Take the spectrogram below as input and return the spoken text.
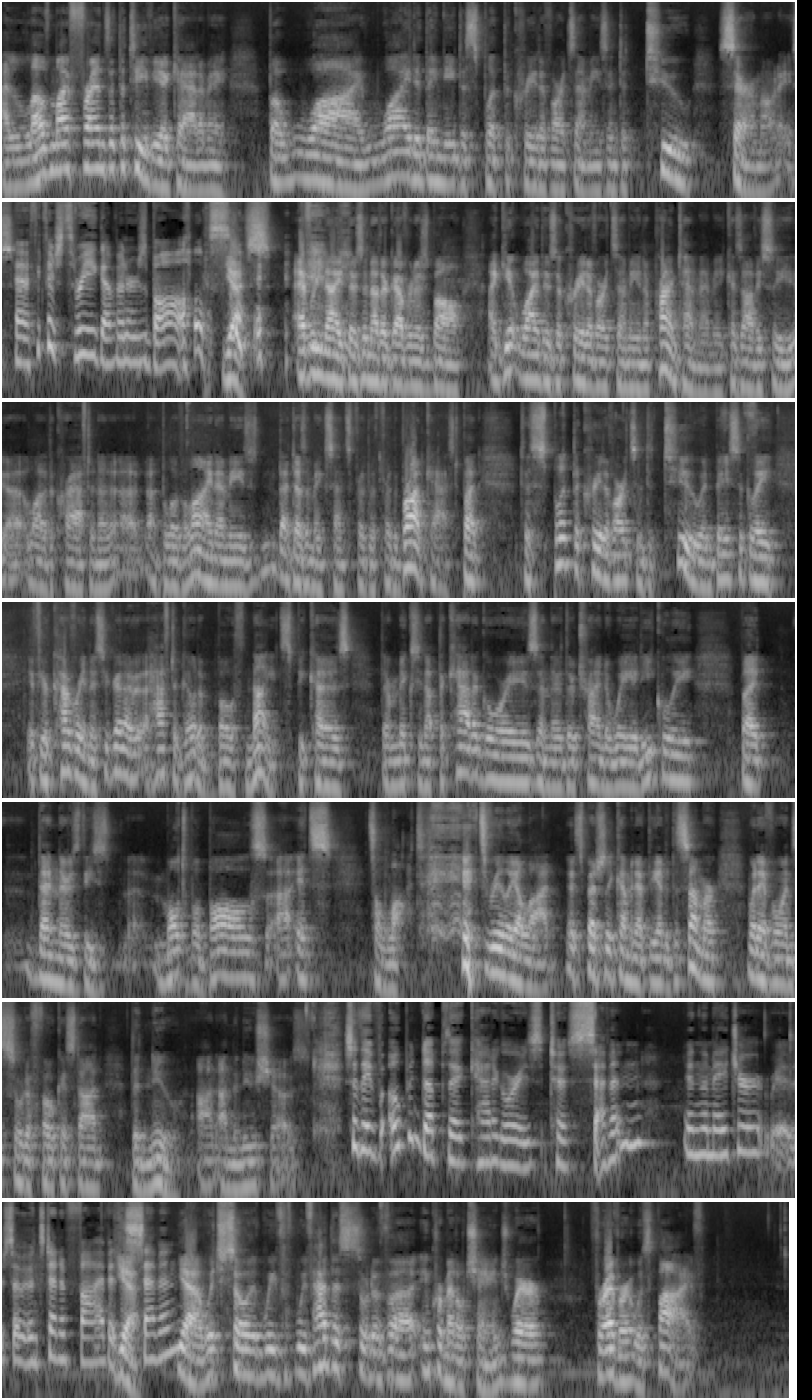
I love my friends at the TV Academy, But why? Why did they need to split the Creative Arts Emmys into two ceremonies? And I think there's three governor's balls. Yes, every night there's another governor's ball. I get why there's a Creative Arts Emmy and a Primetime Emmy because obviously uh, a lot of the craft and a, a, a below the line Emmys that doesn't make sense for the for the broadcast. But to split the creative arts into two and basically, if you're covering this, you're going to have to go to both nights because they're mixing up the categories and they're they're trying to weigh it equally. But then there's these uh, multiple balls. Uh, it's it's a lot. it's really a lot, especially coming at the end of the summer when everyone's sort of focused on the new on, on the new shows. So they've opened up the categories to seven in the major. So instead of five, it's yeah. seven. Yeah, which so we've we've had this sort of uh, incremental change where forever it was five.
